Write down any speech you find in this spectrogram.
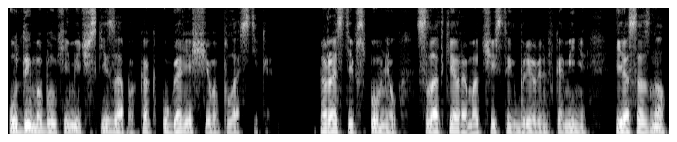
у дыма был химический запах, как у горящего пластика. Расти вспомнил сладкий аромат чистых бревен в камине и осознал,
